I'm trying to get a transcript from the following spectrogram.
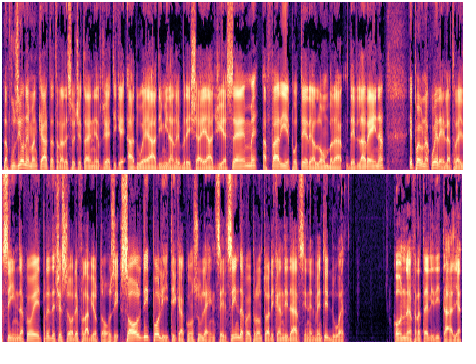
la fusione mancata tra le società energetiche A2A di Milano e Brescia e AGSM, affari e potere all'ombra dell'Arena e poi una querela tra il sindaco e il predecessore Flavio Tosi. Soldi, politica, consulenze. Il sindaco è pronto a ricandidarsi nel 22 con Fratelli d'Italia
